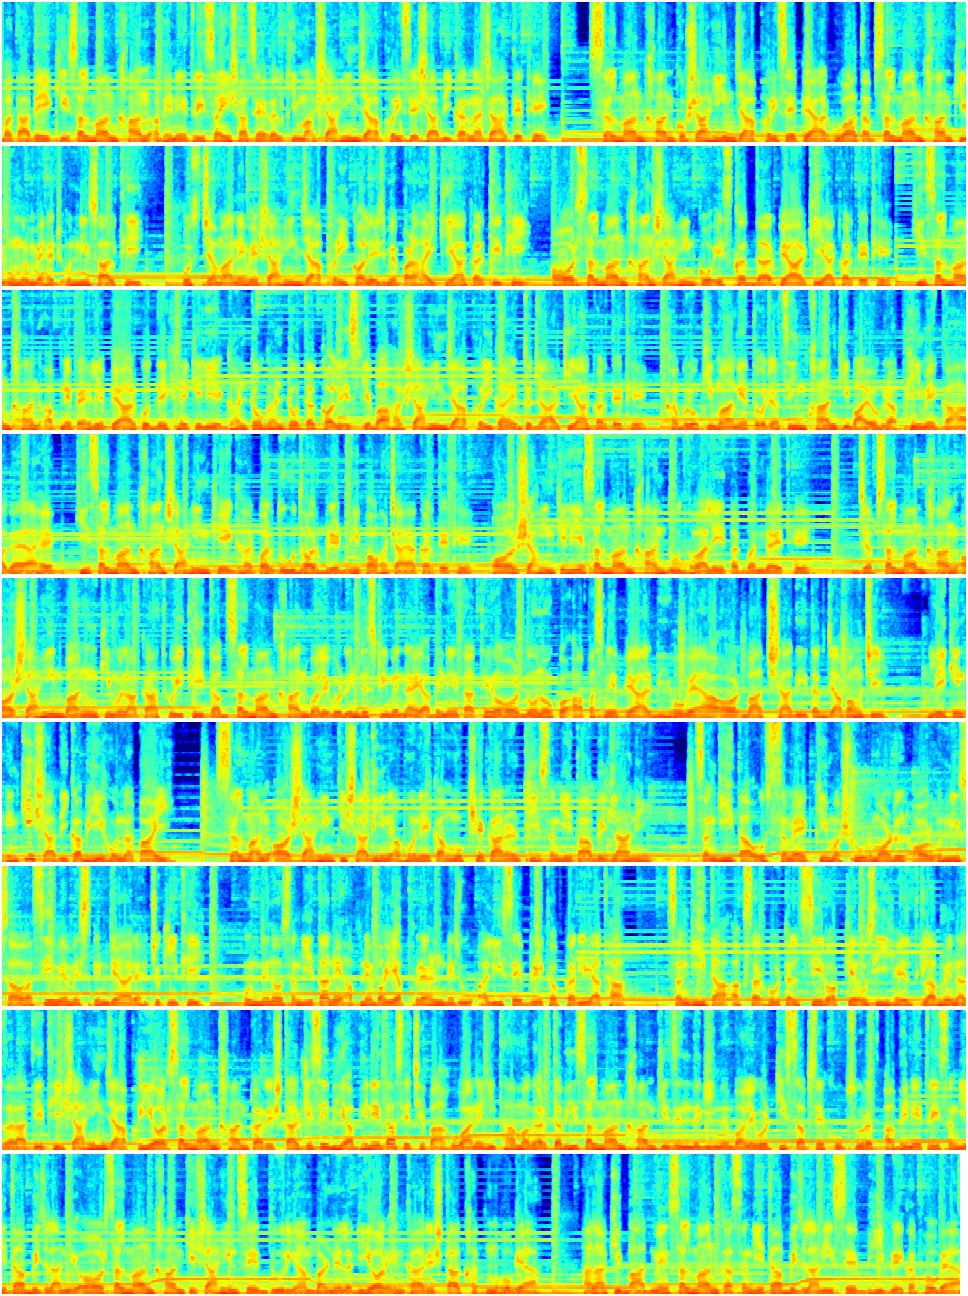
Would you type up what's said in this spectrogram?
बता दें कि सलमान खान अभिनेत्री सईशा सहगल की माँ शाहीन जाफरी से शादी करना चाहते थे। सलमान खान को शाहीन जाफरी से प्यार हुआ तब सलमान खान की उम्र महज 19 साल थी। उस जमाने में शाहीन जाफरी कॉलेज में पढ़ाई किया करती थी और सलमान खान शाहीन को इस कदर प्यार किया करते थे। कि सलमान खान अपने पहले प्यार को देखने के लिए घंटों घंटों तक कॉलेज के बाहर शाहीन जाफरी का इंतज़ार किया करते थे। खबरों की माने तो जसीम खान की बायोग्राफी में कहा गया है कि सलमान खान शाहीन के घर पर दूध और ब्रेड भी पहुँचाया करते थे और शाहीन के लिए सलमान खान दूध वाले तक बन गए थे। जब सलमान खान और शाहीन बानू की मुलाकात हुई थी, तब सलमान खान बॉलीवुड इंडस्ट्री में नए अभिनेता थे और दोनों को आपस में प्यार भी हो गया और बात शादी तक जा पहुँची। लेकिन इनकी शादी कभी हो न पाई। सलमान और शाहीन की शादी न होने का मुख्य कारण थी संगीता बिजलानी। संगीता उस समय की मशहूर मॉडल और 1980 में मिस इंडिया रह चुकी थी। उन दिनों संगीता ने अपने बॉयफ्रेंड मिजू अली से ब्रेकअप कर लिया था। संगीता अक्सर होटल सी रॉक के उसी हेल्थ क्लब में नज़र आती थी। शाहीन जाफरी और सलमान खान का रिश्ता किसी भी अभिनेता से छिपा हुआ नहीं था, मगर तभी सलमान खान की ज़िंदगी में बॉलीवुड की सबसे खूबसूरत अभिनेत्री संगीता बिजलानी और सलमान खान की शाहीन से दूरियाँ बढ़ने लगी और इनका रिश्ता खत्म हो गया। हालाँकि बाद में सलमान का संगीता बिजलानी से भी ब्रेकअप हो गया।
